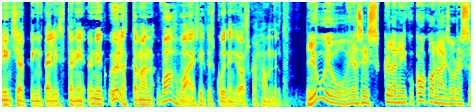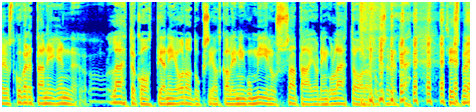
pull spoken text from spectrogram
Linköpingin pelistä, niin, niin yllättävän vahva esitys kuitenkin Oskarshamnilta. Juu, juu. Ja siis kyllä niin kuin kokonaisuudessa, just kun vertaa niihin lähtökohtia, niihin odotuksiin, jotka oli niin kuin miinus sata jo niin kuin lähtöodotukset. Että, siis mä,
